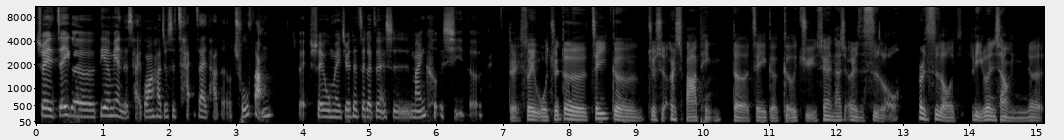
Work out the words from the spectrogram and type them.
所以这个第二面的采光，它就是采在它的厨房。对，所以我们也觉得这个真的是蛮可惜的。对，所以我觉得这一个就是二十八平的这一个格局，虽然它是二十四楼，二十四楼理论上你的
